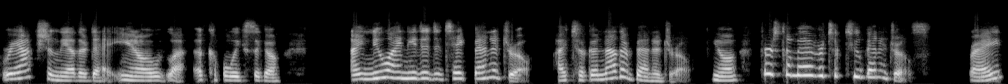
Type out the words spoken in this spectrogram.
reaction the other day, you know, a couple weeks ago. I knew I needed to take Benadryl. I took another Benadryl. You know, first time I ever took two Benadryls, right?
